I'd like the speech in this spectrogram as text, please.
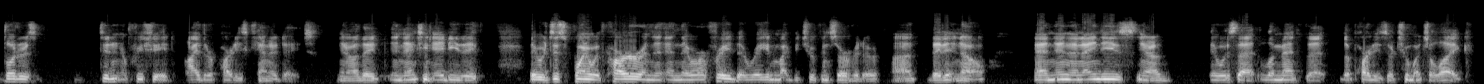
voters didn't appreciate either party's candidate. You know, they in 1980 they they were disappointed with Carter and and they were afraid that Reagan might be too conservative. Uh, they didn't know, and in the 90s, you know, it was that lament that the parties are too much alike.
